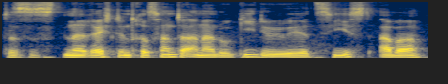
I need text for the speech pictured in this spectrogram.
Das ist eine recht interessante Analogie, die du jetzt siehst, aber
